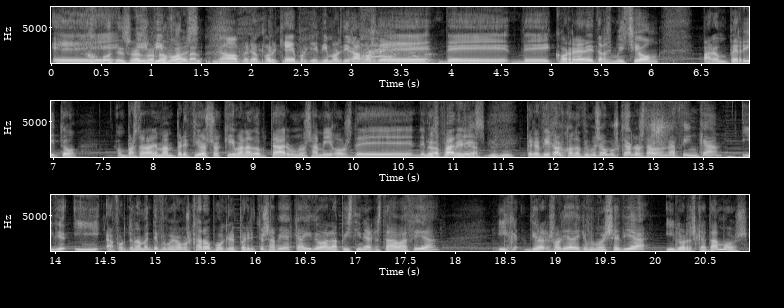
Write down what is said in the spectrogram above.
Eh, Joder, eso ha sonado hicimos, fatal. No, pero ¿por qué? Porque hicimos, digamos, de, de, de correa de transmisión para un perrito, un pastor alemán precioso que iban a adoptar unos amigos de, de De mis padres. Pero fijaos, cuando fuimos a buscarlo, estaba en una finca y, y afortunadamente fuimos a buscarlo porque el perrito se había caído a la piscina que estaba vacía. Y dio la casualidad de que fuimos ese día y lo rescatamos.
